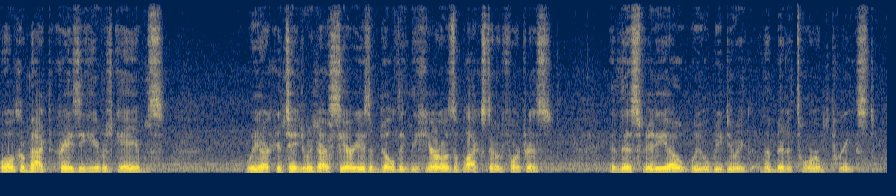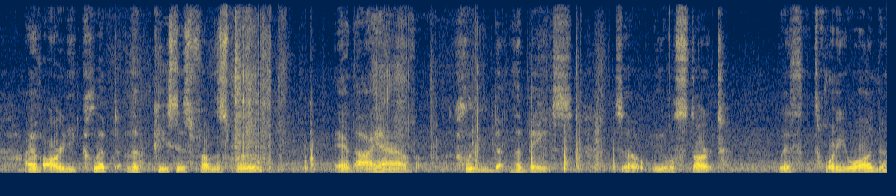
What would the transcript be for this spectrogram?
Welcome back to Crazy Gamers Games. We are continuing our series of building the heroes of Blackstone Fortress. In this video, we will be doing the Ministorum Priest. I have already clipped the pieces from the sprue, and I have cleaned the base. So we will start with 21,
